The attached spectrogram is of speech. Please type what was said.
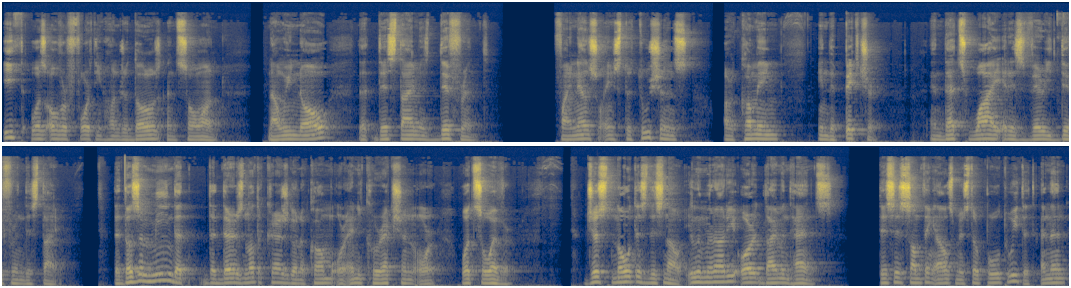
ETH was over $1,400 and so on. Now we know that this time is different. Financial institutions are coming in the picture and that's why it is very different this time. That doesn't mean that, that there is not a crash gonna come or any correction or whatsoever. Just notice this now, Illuminati or Diamond Hands. This is something else Mr. Poole tweeted. And then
